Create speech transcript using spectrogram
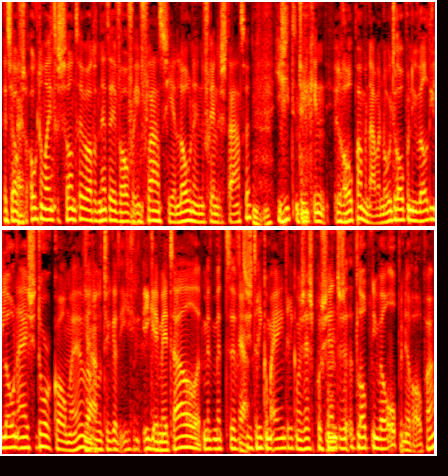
is overigens ook nog wel interessant. Hè? We hadden het net even over inflatie en lonen in de Verenigde Staten. Mm -hmm je ziet natuurlijk in Europa, met name Noord-Europa, nu wel die looneisen doorkomen. Hè. We hadden natuurlijk dat IG Metaal met, met eh, is 3,1, 3,6 procent. Dus het loopt nu wel op in Europa.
